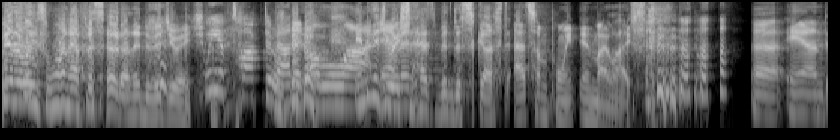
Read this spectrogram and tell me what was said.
did at least one episode on individuation. we have talked about it a lot. Individuation Evan. has been discussed at some point in my life. Uh, and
